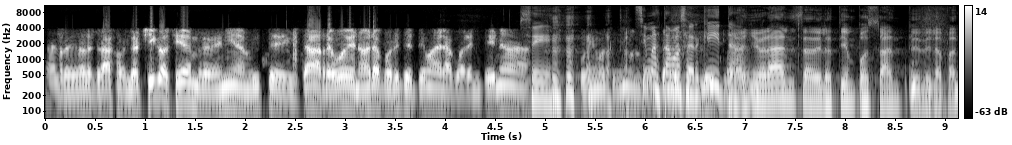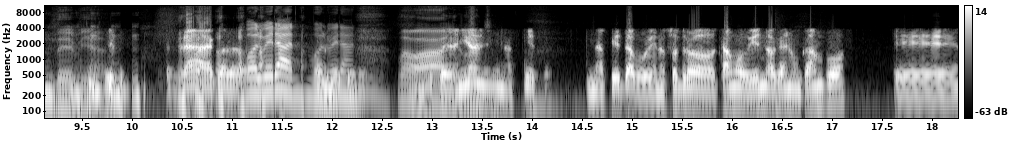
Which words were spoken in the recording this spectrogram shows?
Alrededor, del trabajo. Los chicos siempre venían, viste, y estaba re bueno. Ahora por este tema de la cuarentena, Sí. pudimos Encima estamos La cerquita. añoranza de los tiempos antes de la pandemia. Nada, cuando- Volverán, volverán. Vale, venían en una fiesta. Una fiesta porque nosotros estamos viviendo acá en un campo. Eh,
